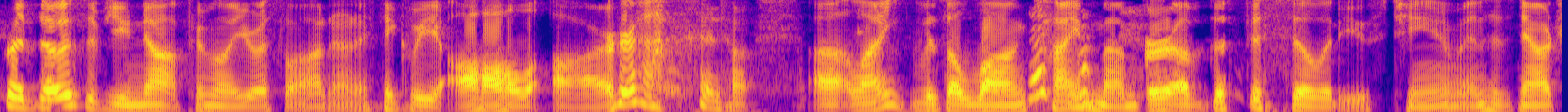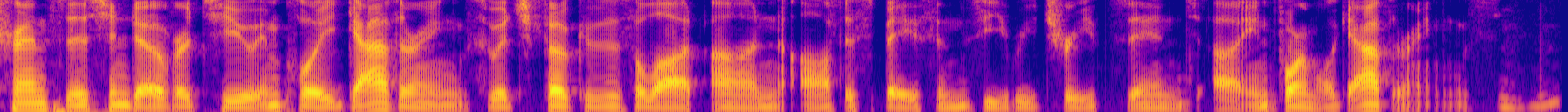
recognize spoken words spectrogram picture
For those of you not familiar with Alana, and I think we all are, no, uh, Alana was a longtime member of the facilities team and has now transitioned over to employee gatherings, which focuses a lot on office space and Z retreats and uh, informal gatherings. Mhm.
